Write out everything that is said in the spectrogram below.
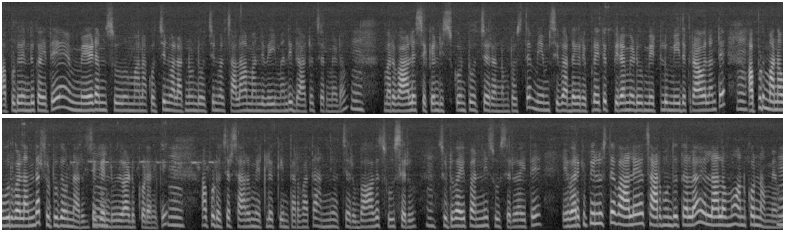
అప్పుడు ఎందుకైతే మేడమ్స్ మనకు వచ్చిన వాళ్ళు అటు నుండి వచ్చిన వాళ్ళు చాలా మంది వెయ్యి మంది దాటి వచ్చారు మేడం మరి వాళ్ళే సెకండ్ ఇచ్చుకుంటూ వచ్చారు అన్నమాట వస్తే మేము శివార్ దగ్గర ఎప్పుడైతే పిరమిడ్ మెట్లు మీదకి రావాలంటే అప్పుడు మన ఊరు వాళ్ళందరూ చుట్టూగా ఉన్నారు సెకండ్ అడుక్కోవడానికి అప్పుడు వచ్చారు సార్ మెట్లు ఎక్కిన తర్వాత అన్నీ వచ్చారు బాగా చూశారు. చుట్టువైపు అన్నీ చూశారు. అయితే ఎవరికి పిలిస్తే వాళ్ళే సార్ ముందు తల వెళ్ళాలేమో అనుకున్నాం మేము.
